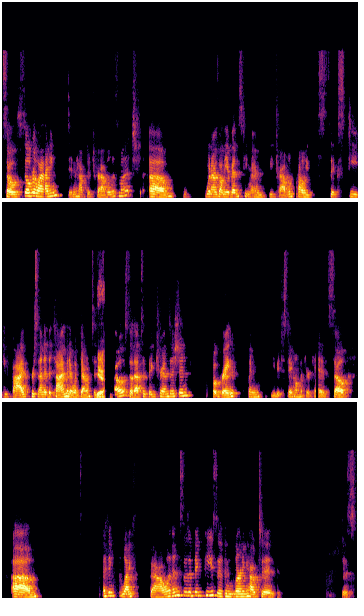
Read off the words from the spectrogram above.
so silver lining, didn't have to travel as much. Um, when I was on the events team, I we traveled probably 65% of the time and it went down to yeah. zero. So that's a big transition, but great when you get to stay home with your kids. So um, I think life balance is a big piece and learning how to just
